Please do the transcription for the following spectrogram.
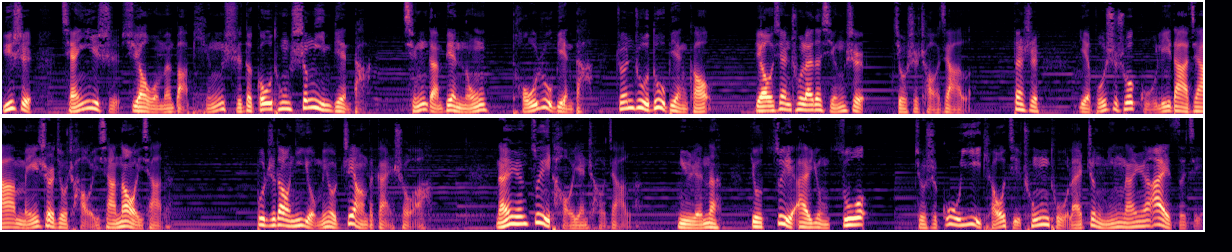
于是潜意识需要我们把平时的沟通声音变大，情感变浓，投入变大，专注度变高，表现出来的形式就是吵架了。但是。也不是说鼓励大家没事就吵一下闹一下的，不知道你有没有这样的感受啊？男人最讨厌吵架了，女人呢又最爱用作，就是故意挑起冲突来证明男人爱自己。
